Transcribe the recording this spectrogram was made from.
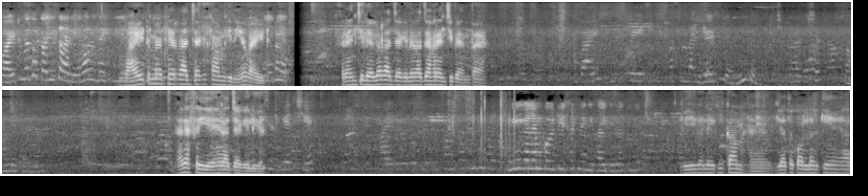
व्हाइट में तो कई सारी है ना देखिए वाइट में फिर राजा के काम की नहीं है अच्छा। फ्रेंची ले लो राजा के लिए राजा फ्रेंची पहनता है। कहाँ? अरे फ्री है राजा के लिए। भी अच्छी है। वी गले में कोई टी शर्ट नहीं दिखाई देना तुझे? वी गले की कम है। या तो कॉलर की है या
